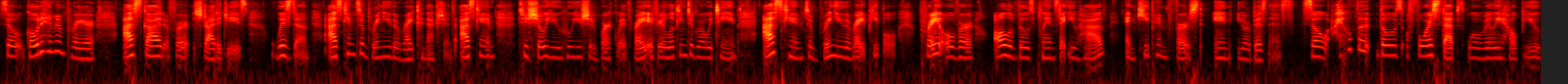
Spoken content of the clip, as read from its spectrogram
So go to Him in prayer. Ask God for strategies, wisdom. Ask Him to bring you the right connections. Ask Him to show you who you should work with, right? If you're looking to grow a team, ask Him to bring you the right people. Pray over all of those plans that you have and keep Him first in your business. So, I hope that those four steps will really help you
